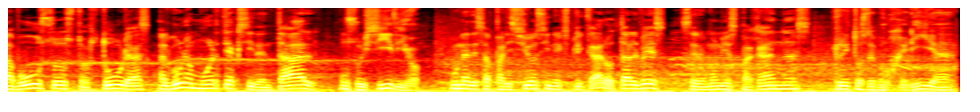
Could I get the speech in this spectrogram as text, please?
abusos, torturas, alguna muerte accidental, un suicidio, una desaparición sin explicar o tal vez ceremonias paganas, ritos de brujería,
